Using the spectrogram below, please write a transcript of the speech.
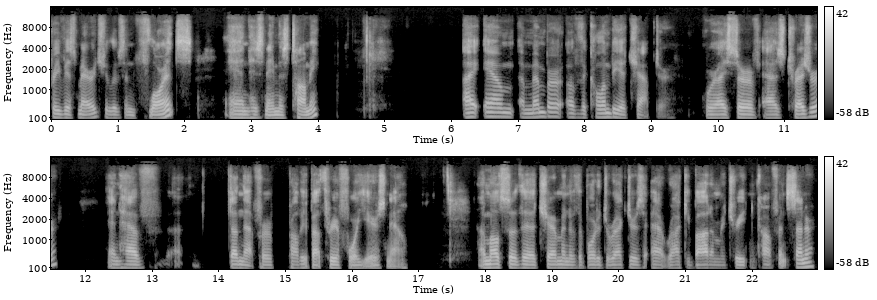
previous marriage who lives in Florence, and his name is Tommy. I am a member of the Columbia chapter, where I serve as treasurer and have uh, done that for probably about three or four years now. I'm also the chairman of the board of directors at Rocky Bottom Retreat and Conference Center.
